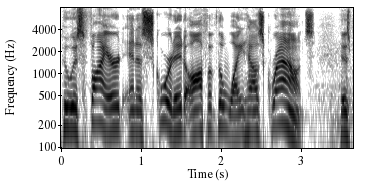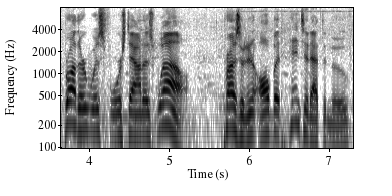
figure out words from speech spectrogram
who was fired and escorted off of the White House grounds. His brother was forced out as well. The president all but hinted at the move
